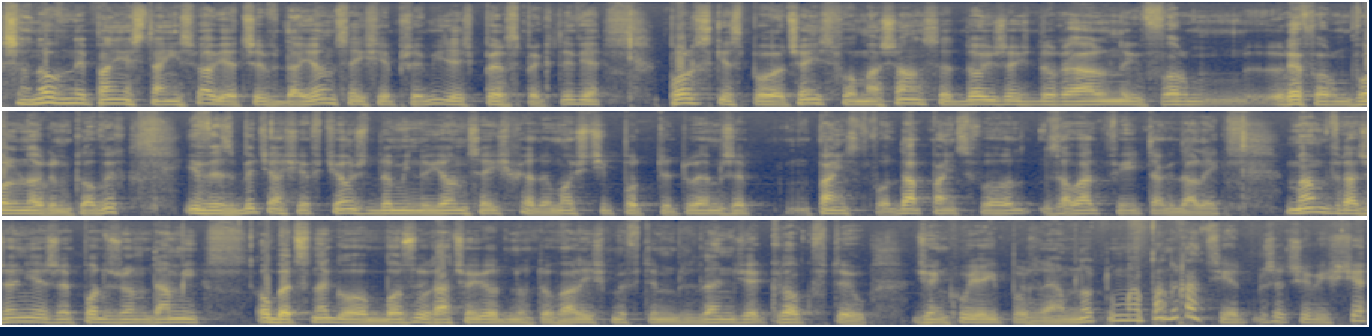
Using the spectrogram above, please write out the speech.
Szanowny Panie Stanisławie, czy w dającej się przewidzieć perspektywie polskie społeczeństwo ma szansę dojrzeć do realnych form, reform wolnorynkowych i wyzbycia się wciąż dominującej świadomości pod tytułem, że państwo da, państwo załatwi i tak dalej. Mam wrażenie, że pod rządami obecnego obozu raczej odnotowaliśmy w tym względzie krok w tył. Dziękuję i pozdrawiam. No tu ma pan rację. Rzeczywiście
